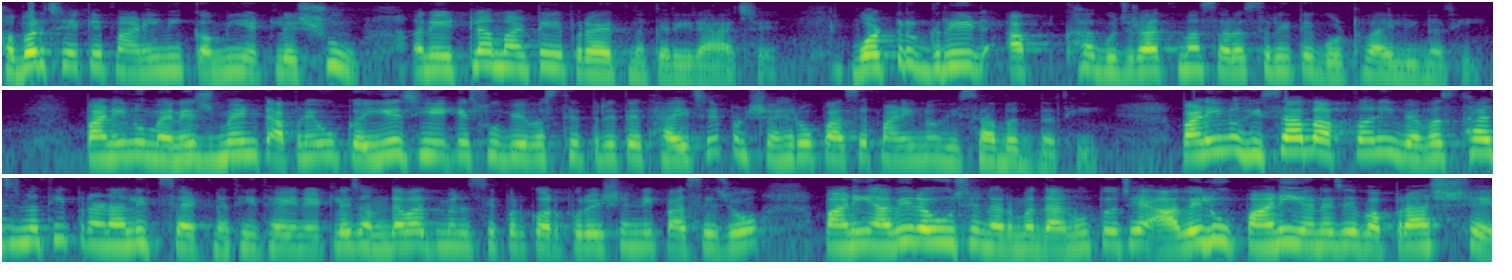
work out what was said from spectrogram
ખબર છે કે પાણીની કમી એટલે શું અને એટલા માટે એ પ્રયત્ન કરી રહ્યા છે. વોટર ગ્રીડ આખા ગુજરાતમાં સરસ રીતે ગોઠવાયેલી નથી. પાણીનું મેનેજમેન્ટ આપણે એવું કહીએ છીએ કે સુવ્યવસ્થિત રીતે થાય છે, પણ શહેરો પાસે પાણીનો હિસાબ જ નથી. પાણીનો હિસાબ આપવાની વ્યવસ્થા જ નથી પ્રણાલી જ સેટ નથી થઈને. એટલે જ અમદાવાદ મ્યુનિસિપલ કોર્પોરેશનની પાસે જો પાણી આવી રહ્યું છે નર્મદાનું, તો જે આવેલું પાણી અને જે વપરાશ છે,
